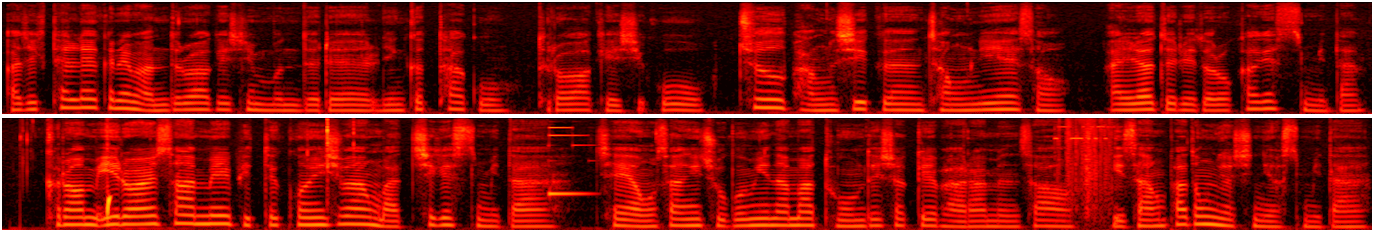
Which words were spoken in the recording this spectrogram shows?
아직 텔레그램 안 들어와 계신 분들은 링크 타고 들어와 계시고 추후 방식은 정리해서 알려드리도록 하겠습니다. 그럼 1월 3일 비트코인 시황 마치겠습니다. 제 영상이 조금이나마 도움되셨길 바라면서 이상 파동 여신이었습니다.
